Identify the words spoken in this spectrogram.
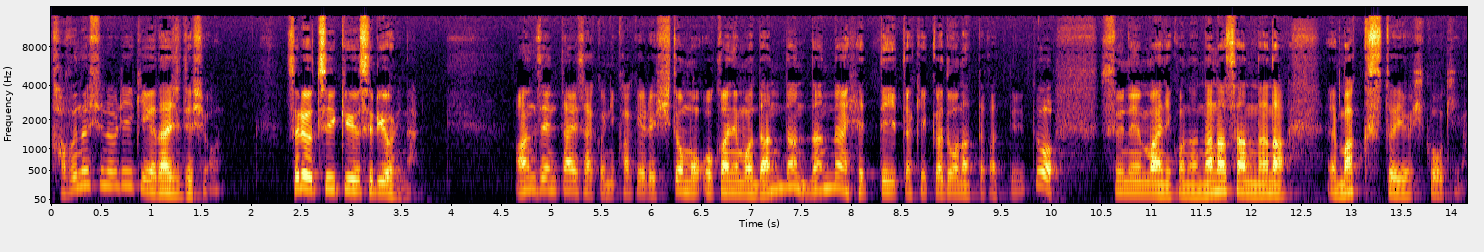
株主の利益が大事でしょう。それを追求するようになる。安全対策にかける人もお金もだんだんだんだん減っていった結果どうなったかというと、数年前にこの 737MAX という飛行機が、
